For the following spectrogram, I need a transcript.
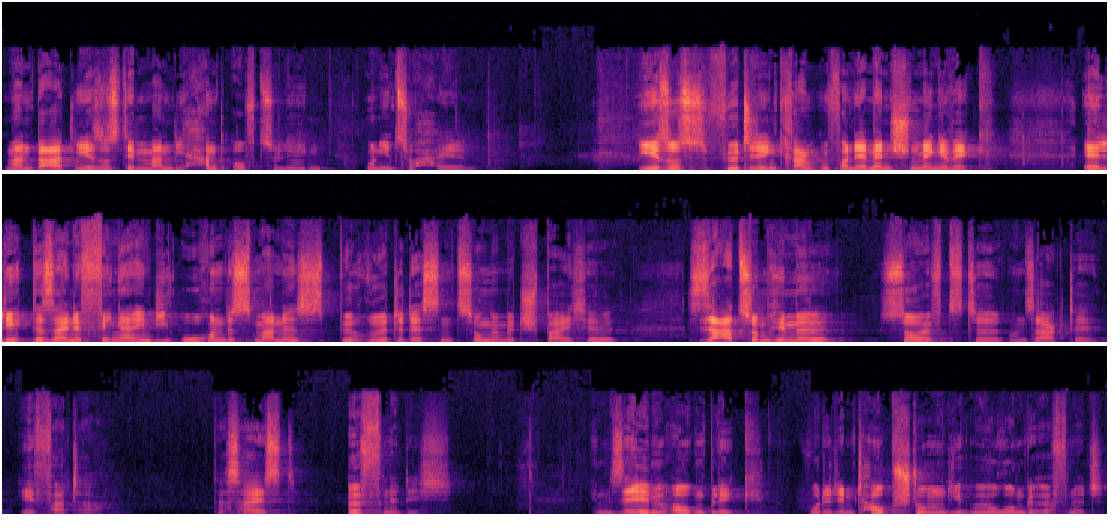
Man bat Jesus, dem Mann die Hand aufzulegen und ihn zu heilen. Jesus führte den Kranken von der Menschenmenge weg. Er legte seine Finger in die Ohren des Mannes, berührte dessen Zunge mit Speichel, sah zum Himmel, seufzte und sagte, Ephata. Das heißt, öffne dich. Im selben Augenblick wurde dem Taubstummen die Öhrung geöffnet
